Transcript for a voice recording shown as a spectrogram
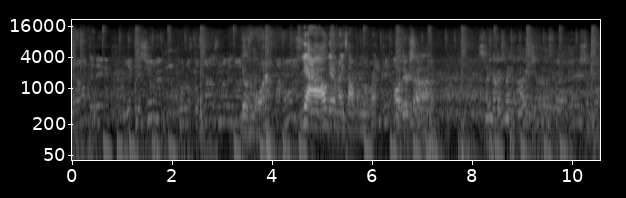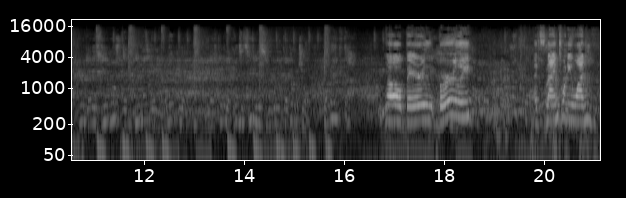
de Lavonte David. Le presionan por los costados una vez más. You want some water? Mahomes Yeah, I'll get it myself in a little bit. Oh, there's uh. I'm trying to explain. Yardas para Harrison ya decíamos, él tiene el récord en la historia de Kansas City, es 58. Conecta. Oh, barely, Burley. It's 921.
